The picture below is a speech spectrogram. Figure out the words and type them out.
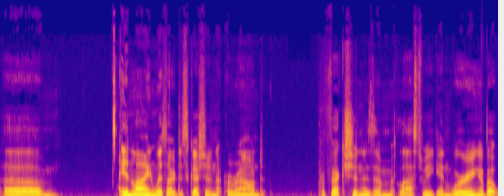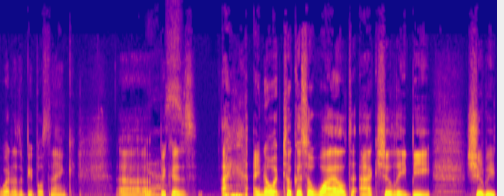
um, in line with our discussion around perfectionism last week and worrying about what other people think uh, yes. because I, I know it took us a while to actually be should we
